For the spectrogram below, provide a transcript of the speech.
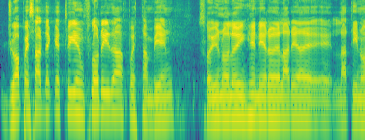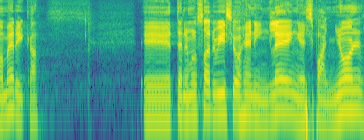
yo a pesar de que estoy en Florida, pues también soy uno de los ingenieros del área de Latinoamérica. Eh, tenemos servicios en inglés, en español,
